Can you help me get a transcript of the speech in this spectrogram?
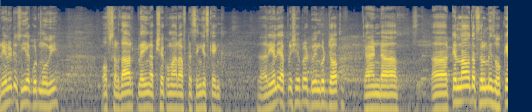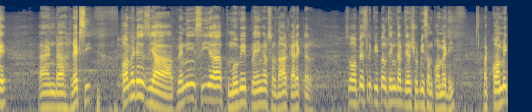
Really to see a good movie of Sardar playing Akshay Kumar after Singh is king really appreciable doing good job and till now the film is okay and let's see Comedies, yeah. When you see a movie playing a Sardar character, so obviously people think that there should be some comedy, but comic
